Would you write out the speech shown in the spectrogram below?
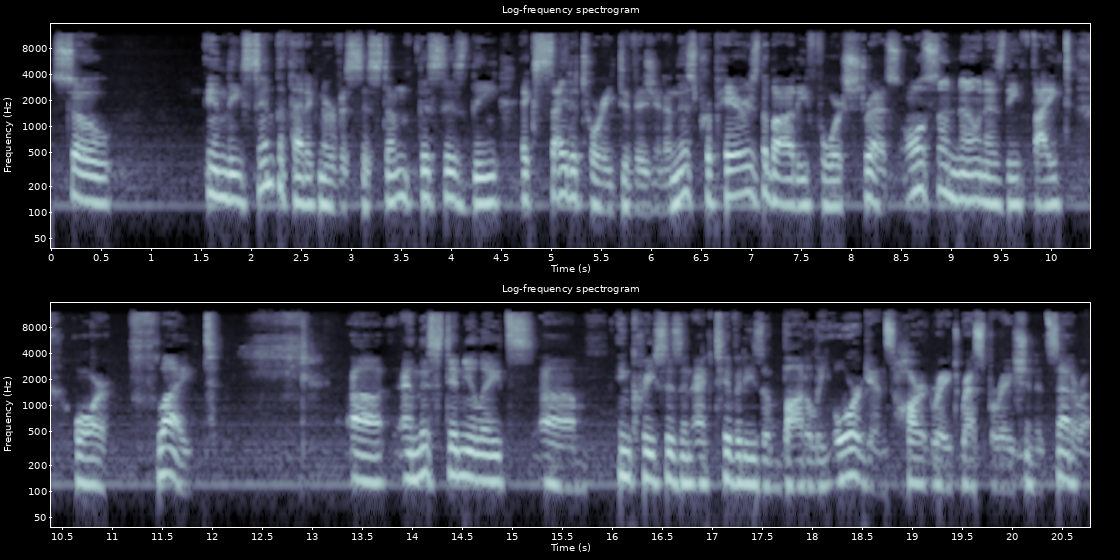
So, in the sympathetic nervous system, this is the excitatory division, and this prepares the body for stress, also known as the fight or flight uh, and this stimulates um, increases in activities of bodily organs, heart rate, respiration, etc.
